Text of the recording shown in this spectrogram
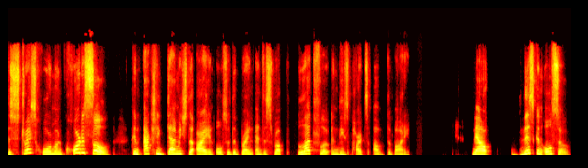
the stress hormone cortisol can actually damage the eye and also the brain and disrupt blood flow in these parts of the body. Now, this can also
